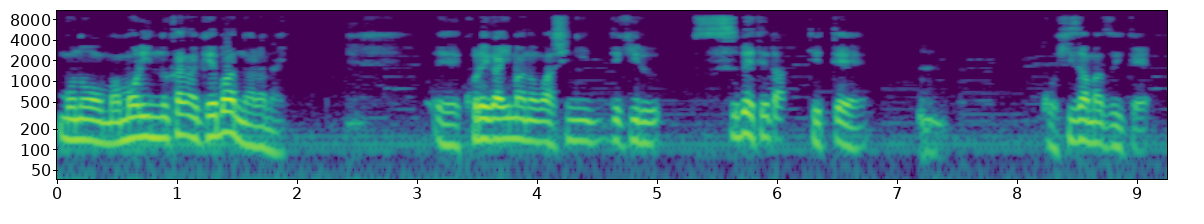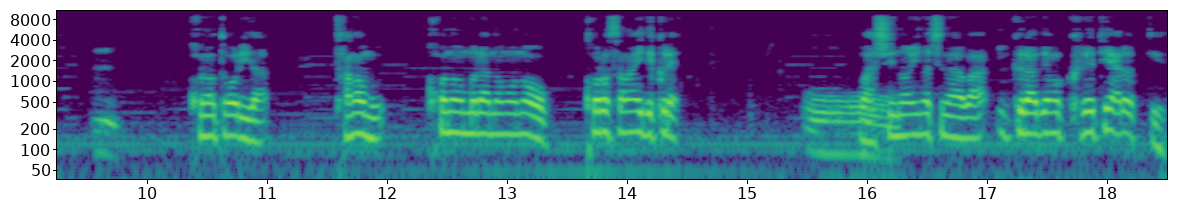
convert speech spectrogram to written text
ものを守り抜かなければならない。えーこれが今のわしにできるすべてだって言って、うん。こう、ひざまずいて、うん。この通りだ。頼む。この村のものを殺さないでくれ。わし。の命ならば、いくらでもくれてやるっていう。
